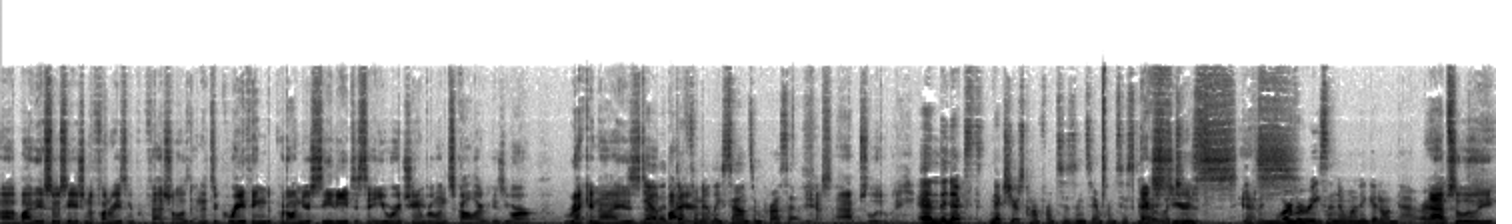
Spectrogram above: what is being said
uh, by the Association of Fundraising Professionals, and it's a great thing to put on your CV to say you were a Chamberlain Scholar because you are recognized Yeah, uh, that by your- definitely sounds impressive. Yes, absolutely. And the next next year's conference is in San Francisco, Next which year's- is yes. even more of a reason to want to get on that, right? Absolutely.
